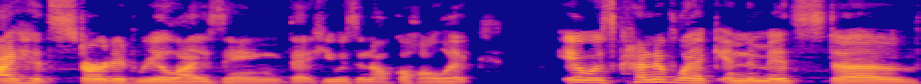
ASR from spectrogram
I had started realizing that he was an alcoholic. It was kind of like in the midst of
